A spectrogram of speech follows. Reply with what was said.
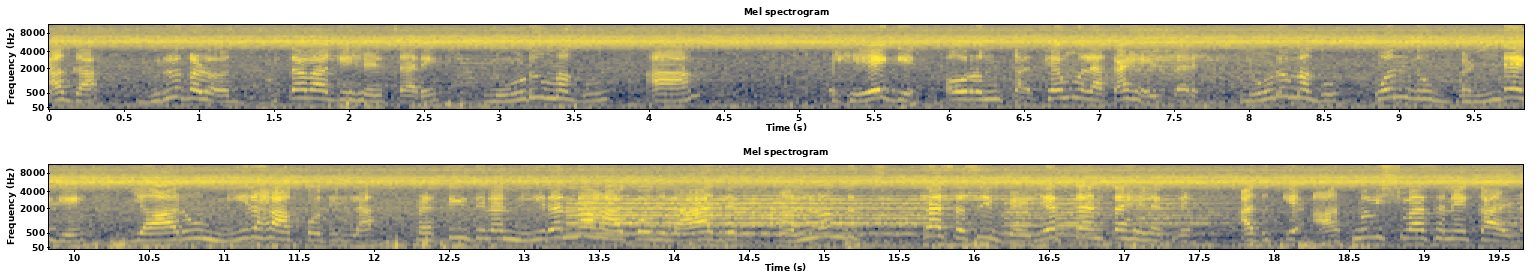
ಆಗ ಗುರುಗಳು ಅದ್ಭುತವಾಗಿ ಹೇಳ್ತಾರೆ, ನೋಡು ಮಗು, ಆ, ಹೇಗೆ, ಅವರೊಂದು ಕಥೆ ಮೂಲಕ ಹೇಳ್ತಾರೆ. ನೋಡು ಮಗು, ಒಂದು ಬಂಡೆಗೆ ಯಾರೂ ನೀರು ಹಾಕೋದಿಲ್ಲ. ಪ್ರತಿದಿನ ನೀರನ್ನ ಹಾಕೋದಿಲ್ಲ, ಆದ್ರೆ ಅಲ್ಲೊಂದು ಸಸಿ ಬೆಳೆಯುತ್ತೆ ಅಂತ ಹೇಳಿದ್ರೆ ಅದಕ್ಕೆ ಆತ್ಮವಿಶ್ವಾಸನೇ ಕಾರಣ.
